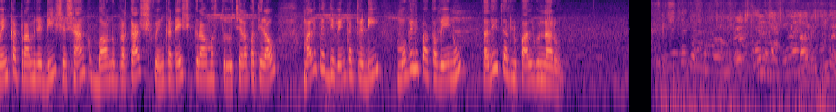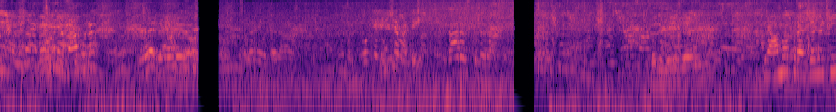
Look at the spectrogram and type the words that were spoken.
వెంకట్రామిరెడ్డి శశాంక్ భానుప్రకాష్ వెంకటేష్ గ్రామస్తులు చలపతిరావు మలిపెద్ది వెంకట్రెడ్డి మొగలిపాక వేణు తదితరులు పాల్గొన్నారు. గ్రామ ప్రజలకి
